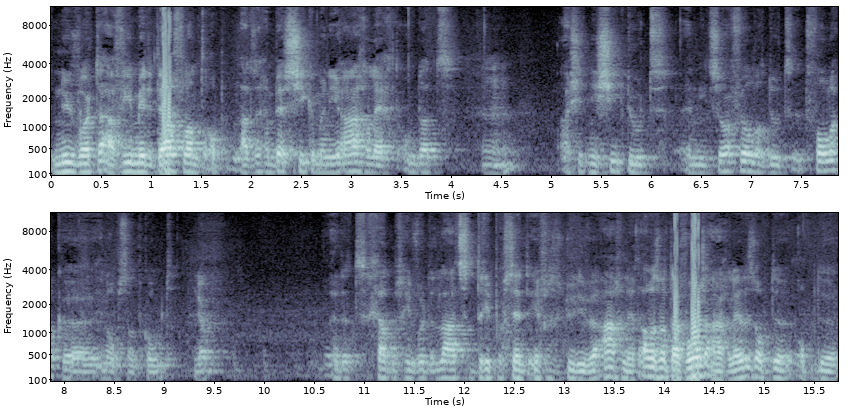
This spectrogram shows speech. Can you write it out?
nu wordt de A4 Midden-Delfland op, laten we zeggen, een best chique manier aangelegd, omdat mhm. Als je het niet chic doet en niet zorgvuldig doet, het volk uh, in opstand komt. Ja. Dat geldt misschien voor de laatste 3% infrastructuur die we aangelegd. Alles wat daarvoor is aangelegd is op de, op de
